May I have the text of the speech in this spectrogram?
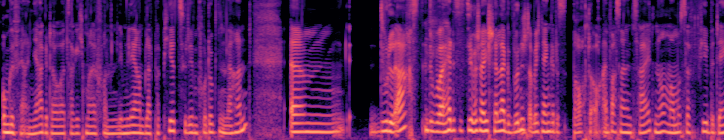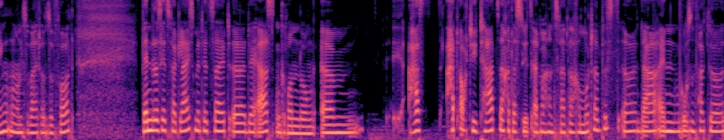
ungefähr ein Jahr gedauert, sage ich mal, von dem leeren Blatt Papier zu dem Produkt in der Hand. Ähm, du lachst, du hättest es dir wahrscheinlich schneller gewünscht, aber ich denke, das brauchte auch einfach seine Zeit. Ne? Man muss da viel bedenken und so weiter und so fort. Wenn du das jetzt vergleichst mit der Zeit äh, der ersten Gründung, ähm, hast, hat auch die Tatsache, dass du jetzt einfach eine zweifache Mutter bist, äh, da einen großen Faktor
